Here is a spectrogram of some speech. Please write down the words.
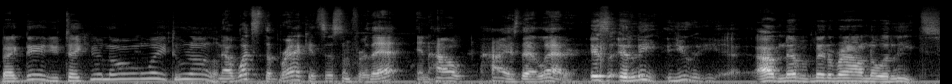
back then you take you a long way. Two dollars. Now, what's the bracket system for that, and how high is that ladder? It's elite. You, I've never been around no elites.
